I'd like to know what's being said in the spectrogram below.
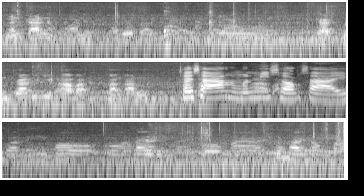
เหมือนกันนะหัวเนี่ยหัวเดียวกันชาร์จมันชาร์จที่ยี่ห้าบาทบางอันใช้ช้างมันมีสองสายวันนี้ พอได้ของมาสุดท้ายน้องปลา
